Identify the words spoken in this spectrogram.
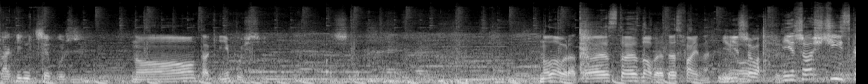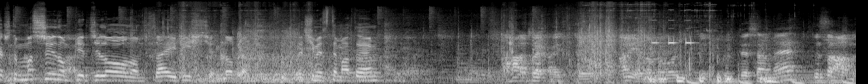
Tak i nic się puści. No, taki nie puści. Patrzcie. No dobra, to jest, to jest dobre, to jest fajne. I nie, trzeba, i nie trzeba ściskać tą maszyną pierdzieloną. Zajebiście, dobra. Lecimy z tematem. Aha, czekaj. A nie, no to Te same? Te same.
